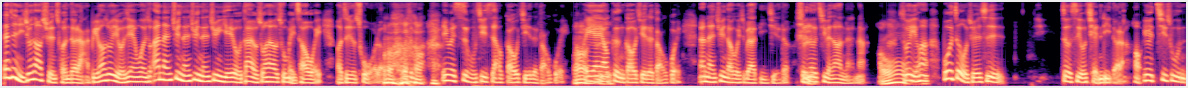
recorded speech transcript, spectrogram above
但是你就是要选纯的啦。比方说，有些人问说啊，南俊南俊南俊也有，他有说他要出美超微，啊，这就错了。为什么？因为伺服器是要高阶的导轨，AI 要更高阶的导轨。那南俊导轨是比较低阶的，所以那个基本上很难呐。哦，所以的话，不过这我觉得是这个是有潜力的啦。好，因为技术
